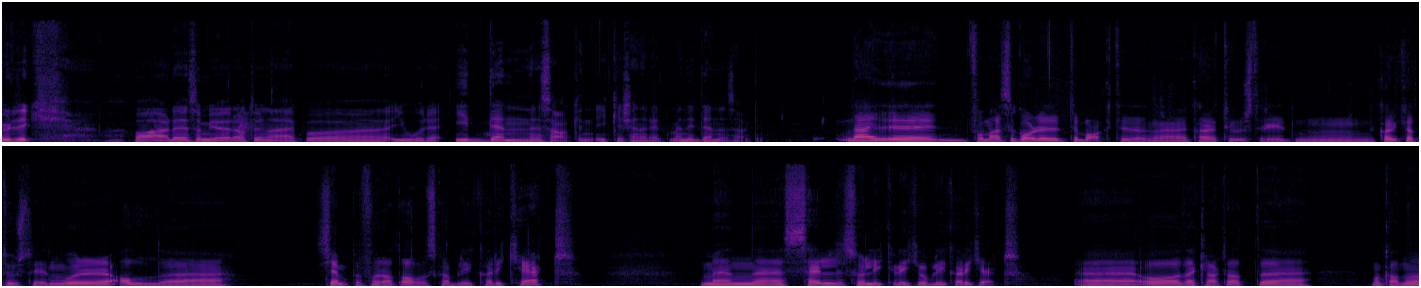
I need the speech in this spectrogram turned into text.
Ulrik, hva er det som gjør at hun er på jordet i denne saken? Ikke generelt, men i denne saken. Nei, eh, for meg så går det tilbake til denne karikaturstriden, karikaturstriden hvor alle kjemper for at alle skal bli karikert. Men eh, selv så liker de ikke å bli karikert. Eh, Og det er klart at man kan jo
